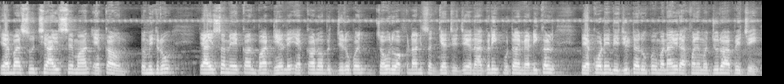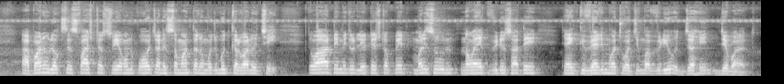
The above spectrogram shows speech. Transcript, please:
ત્યારબાદ શું છે આયુષ્યમાન એકાઉન્ટ તો મિત્રો, તે આયુષ્યમાન એકાઉન્ટ બાદ ઢેલ એકાઉન્ટ ઝીરો પોઈન્ટ ચૌદ આંકડાની સંખ્યા છે, જે નાગરિક પોતાના મેડિકલ રેકોર્ડને ડિજિટલ રૂપે બનાવી રાખવાની મંજૂરી આપે છે. આભારનું લક્ષ્ય સ્વાસ્થ્ય સેવાઓનું પહોંચ અને સમાનતાને મજબૂત કરવાનું છે. તો આ તે મિત્રો લેટેસ્ટ અપડેટ. મળીશું નવા એક વીડિયો સાથે. Thank you very much watching my video જય હિન્દ, જય ભારત.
